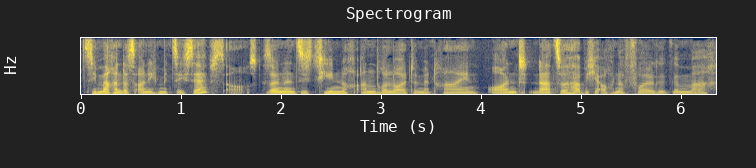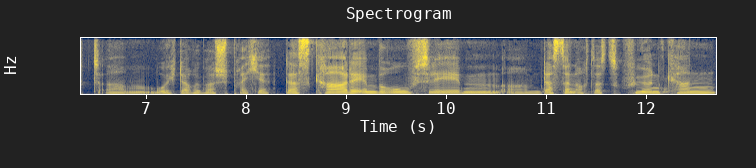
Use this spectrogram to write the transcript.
Sie machen das auch nicht mit sich selbst aus, sondern sie ziehen noch andere Leute mit rein. Und dazu habe ich auch eine Folge gemacht, ähm, wo ich darüber spreche, dass gerade im Berufsleben ähm, das dann auch dazu führen kann,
